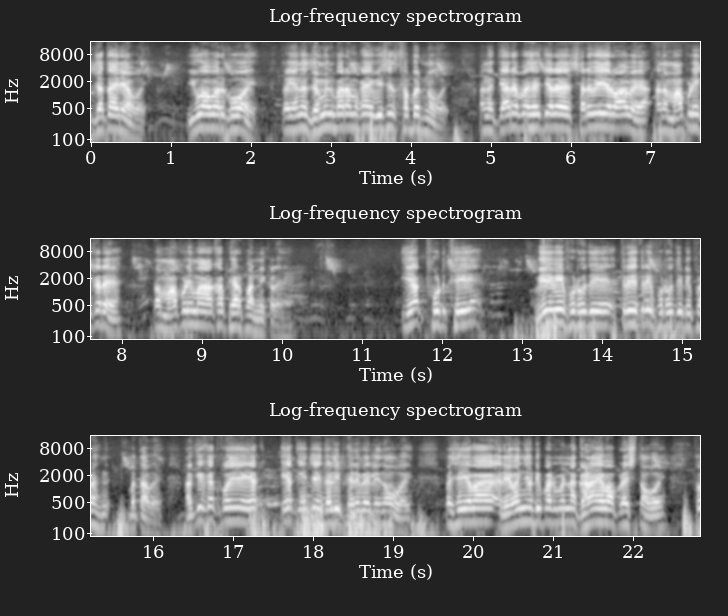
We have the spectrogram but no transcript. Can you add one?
જતા રહ્યા હોય, યુવા વર્ગ હોય, તો એને જમીન બારામાં કાંઈ વિશેષ ખબર ન હોય. અને ત્યારે પછી અત્યારે સર્વેયરો આવે અને માપણી કરે, તો માપણીમાં આખા ફેરફાર નીકળે એક ફૂટથી વીસ વીસ ફૂટ સુધી, ત્રીસ ત્રીસ ફૂટ સુધી ડિફરન્સ બતાવે હકીકત કોઈ એક એક ઇંચે દડી ફેરવેલી ન હોય પછી એવા રેવન્યુ ડિપાર્ટમેન્ટના ઘણા એવા પ્રશ્નો હોય, તો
